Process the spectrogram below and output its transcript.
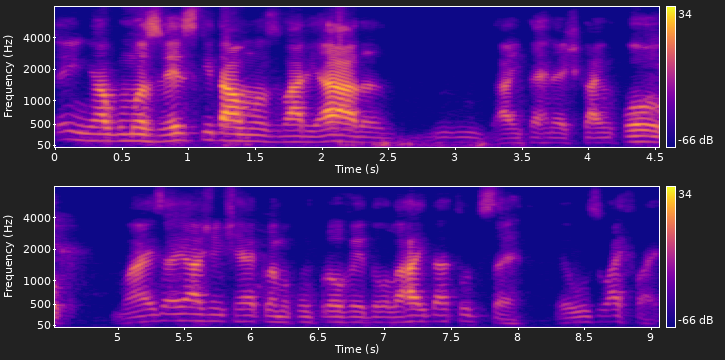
tem algumas vezes que dá umas variadas, a internet cai um pouco, mas aí a gente reclama com o provedor lá e dá tudo certo. Eu uso Wi-Fi.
